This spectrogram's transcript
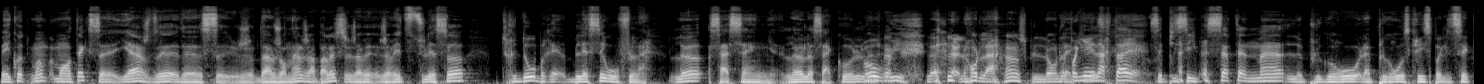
Ben écoute, mon texte euh, hier, je disais, dans le journal, j'en parlais, j'avais, j'avais intitulé ça Trudeau blessé au flanc. Là, ça saigne. Là, là, ça coule. Oh oui. le long de la hanche puis le long de la cuisse. l'artère. C'est puis c'est certainement le plus gros, la plus grosse crise politique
